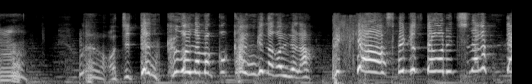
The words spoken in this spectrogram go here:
음. 어쨌든 그거나 먹고 감기나 걸려라. 비켜! 세균 지나간다.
